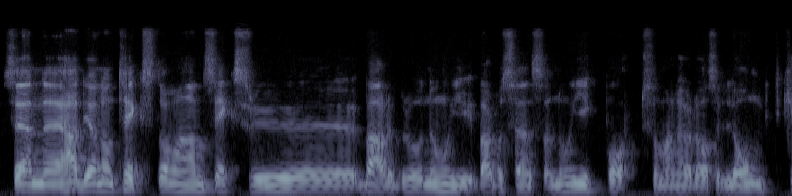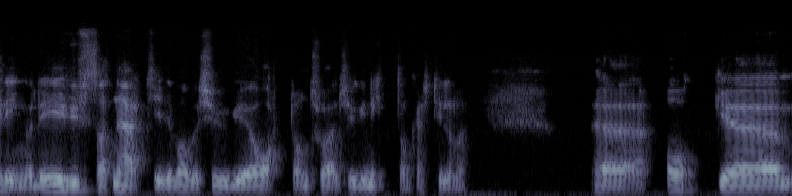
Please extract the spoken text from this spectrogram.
Sen eh, hade jag någon text om hans exfru eh, Barbro, när hon, Barbro Svensson, när hon gick bort som han hörde av sig långt kring. Och det är hyfsat närtid. Det var väl 2018 tror jag, 2019 kanske till och med. Uh, och uh,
